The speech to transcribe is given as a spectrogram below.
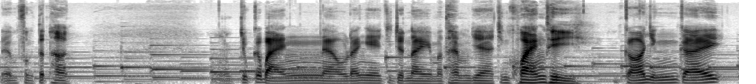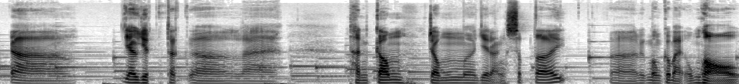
để mình phân tích hơn. Ừ, chúc các bạn nào đang nghe chương trình này mà tham gia chứng khoán thì có những cái uh, giao dịch thật uh, là thành công trong giai đoạn sắp tới. Uh, rất mong các bạn ủng hộ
